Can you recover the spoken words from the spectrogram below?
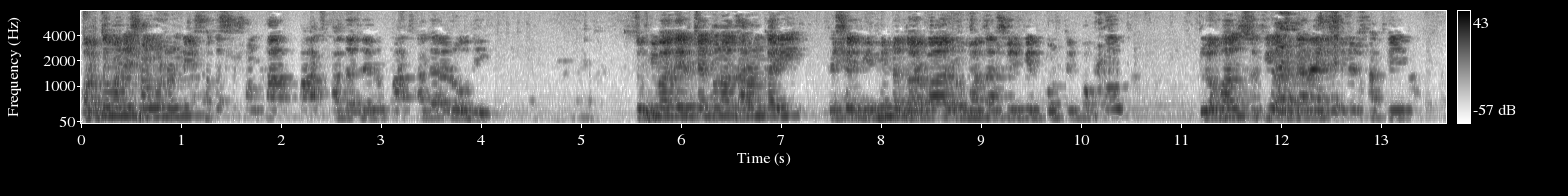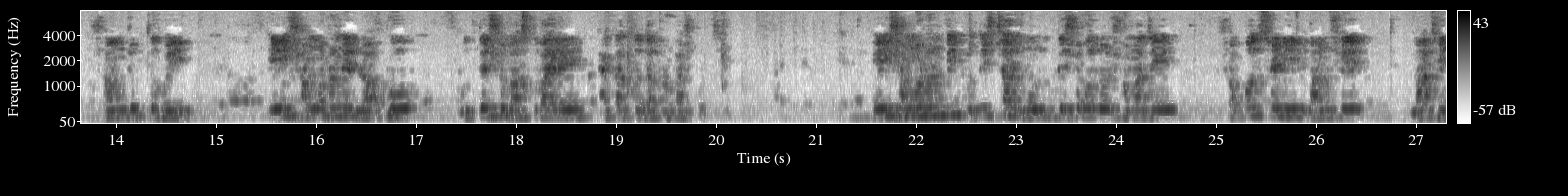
বর্তমানে সংগঠনটির সদস্য সংখ্যা পাঁচ হাজারের পাঁচ হাজারেরও অধিক। সুফিবাদের চেতনা ধারণকারী দেশের বিভিন্ন দরবার ও মাজার শরীফের কর্তৃপক্ষ, গ্লোবাল সুফি অর্গানাইজেশনের সাথে সংযুক্ত হয়ে এই সংগঠনের লক্ষ্য, উদ্দেশ্য বাস্তবায়নে একাত্মতা প্রকাশ করছে। এই সংগঠনটি প্রতিষ্ঠার মূল উদ্দেশ্য হলো সমাজে সকল শ্রেণির মানুষের মাঝে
